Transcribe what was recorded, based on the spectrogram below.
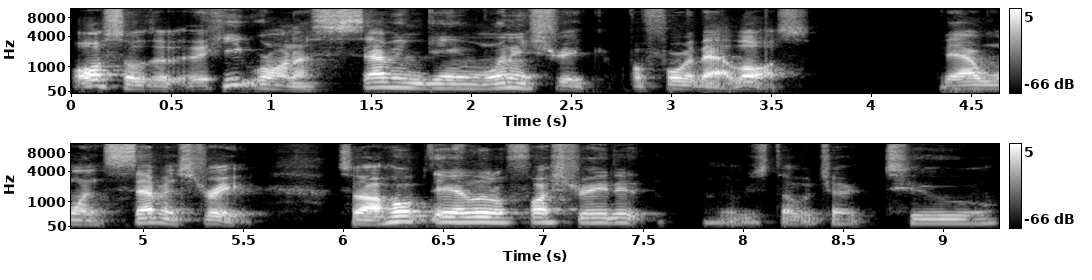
Also, the, the Heat were on a seven game winning streak before that loss. They have won seven straight. So I hope they're a little frustrated. Let me just double check. Two,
